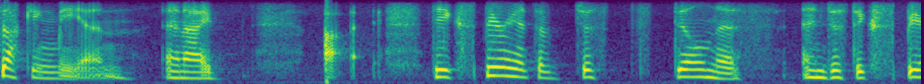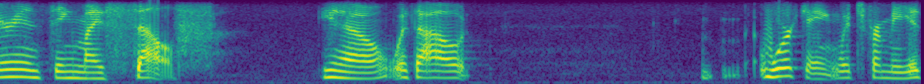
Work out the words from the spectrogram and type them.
sucking me in, and I, I the experience of just stillness and just experiencing myself, you know, without working, which for me is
